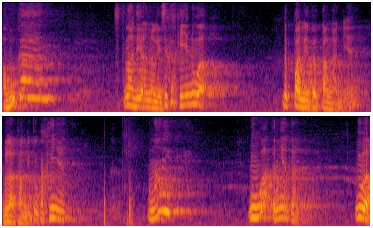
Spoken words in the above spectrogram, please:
ah, bukan setelah dianalisis kakinya dua. Depan itu tangannya, belakang itu kakinya. Menarik. Dua ternyata. Dua.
